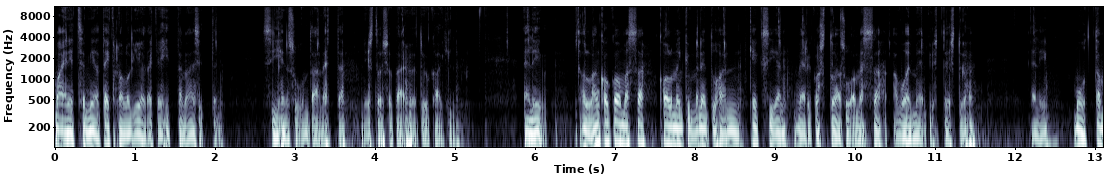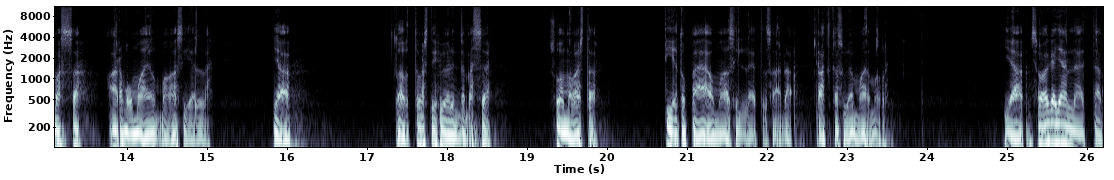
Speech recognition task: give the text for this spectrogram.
mainitsemia teknologioita kehittämään sitten siihen suuntaan, että niistä olisi jotain hyötyä kaikille. Eli ollaan kokoamassa 30 000 keksijän verkostoa Suomessa avoimeen yhteistyöhön. Eli muuttamassa arvomaailmaa siellä ja toivottavasti hyödyntämässä suomalaista tietopääomaa sille, että saadaan ratkaisuja maailmalle. Ja se on aika jännä, että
